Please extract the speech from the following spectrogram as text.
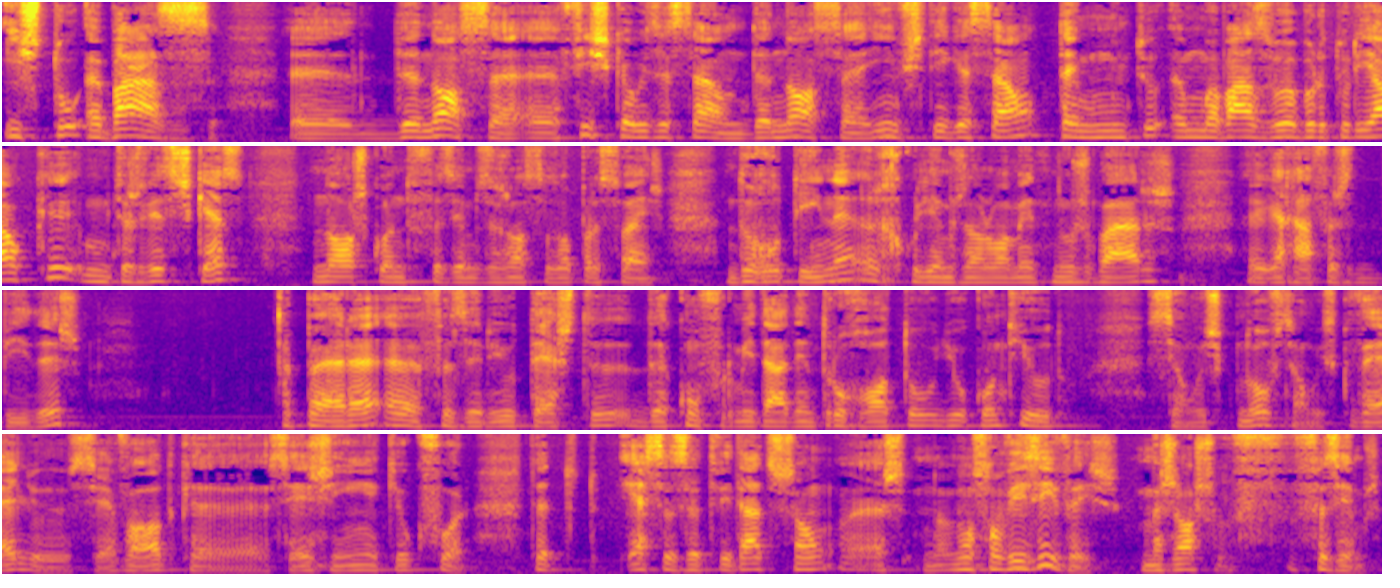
isto, a base uh, da nossa uh, fiscalização, da nossa investigação, tem muito uma base laboratorial que muitas vezes esquece. Nós, quando fazemos as nossas operações de rotina, recolhemos normalmente nos bares uh, garrafas de bebidas para uh, fazerem o teste da conformidade entre o rótulo e o conteúdo. Se é um whisky novo, se é um whisky velho, se é vodka, se é gin, aquilo que for. Portanto, essas atividades são, não são visíveis, mas nós fazemos.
